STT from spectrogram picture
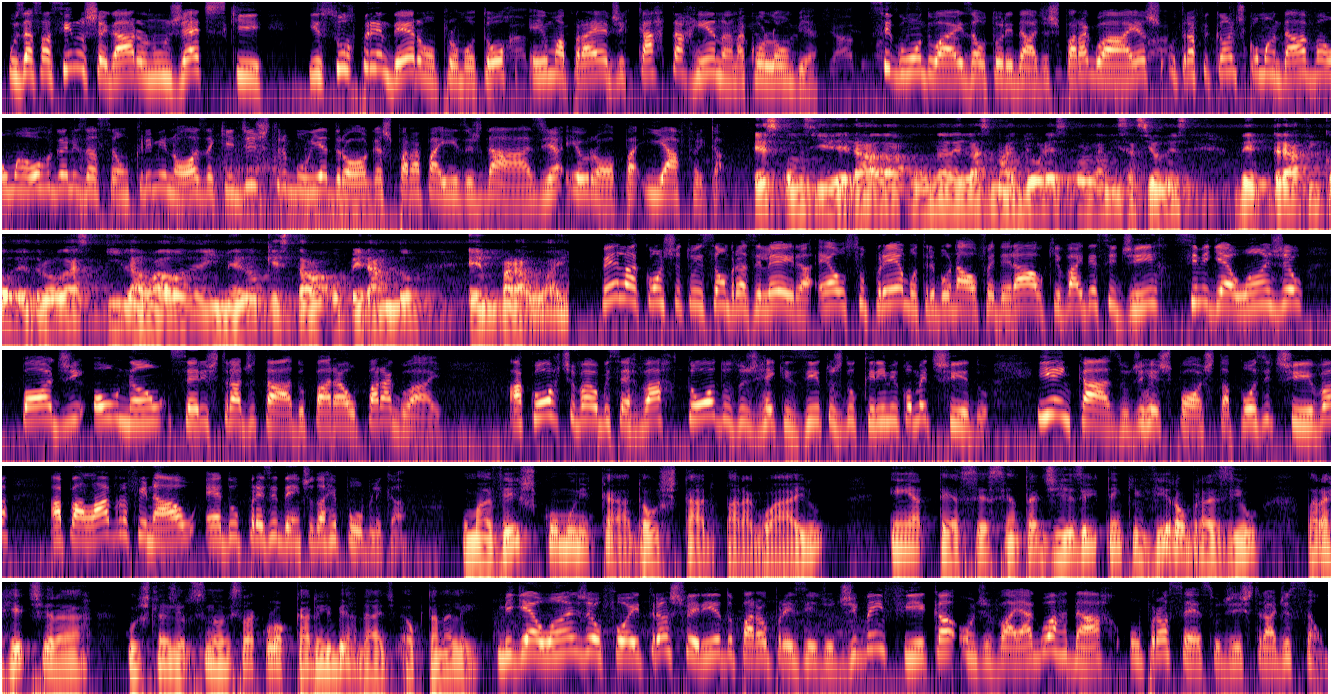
Os assassinos chegaram num jet ski e surpreenderam o promotor em uma praia de Cartagena, na Colômbia. Segundo as autoridades paraguaias, o traficante comandava uma organização criminosa que distribuía drogas para países da Ásia, Europa e África. É considerada uma das maiores organizações de tráfico de drogas e lavado de dinheiro que estava operando em Paraguai. Pela Constituição brasileira, é o Supremo Tribunal Federal que vai decidir se Miguel Ângel pode ou não ser extraditado para o Paraguai. A corte vai observar todos os requisitos do crime cometido e, em caso de resposta positiva, a palavra final é do presidente da República. Uma vez comunicado ao Estado paraguaio, em até 60 dias ele tem que vir ao Brasil para retirar o estrangeiro, senão ele será colocado em liberdade, é o que está na lei. Miguel Ângel foi transferido para o presídio de Benfica, onde vai aguardar o processo de extradição.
